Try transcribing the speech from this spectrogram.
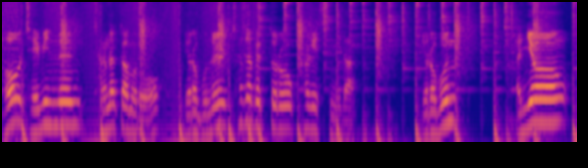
더 재밌는 장난감으로 여러분을 찾아뵙도록 하겠습니다. 여러분, 안녕!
